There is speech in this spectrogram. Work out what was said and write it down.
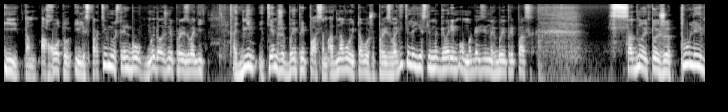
и там охоту или спортивную стрельбу мы должны производить одним и тем же боеприпасом одного и того же производителя, если мы говорим о магазинных боеприпасах, с одной и той же пулей,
